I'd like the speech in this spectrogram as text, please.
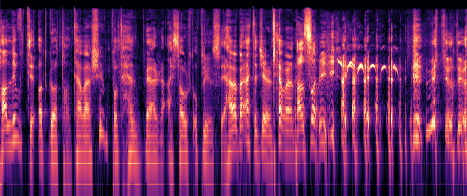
ta lute åt gatan. Det var simpelt hen bare en sort opplevelse. Jeg var bare etter gjerne, det var en dansa vi. Mitt ut jo.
